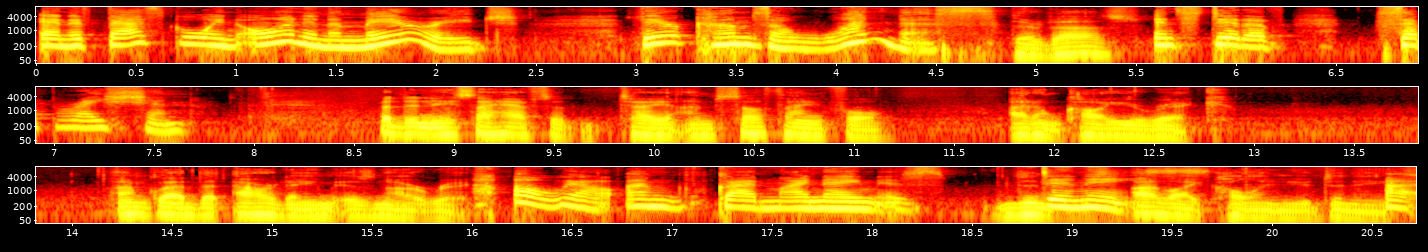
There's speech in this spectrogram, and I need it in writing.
And if that's going on in a marriage, there comes a oneness There does. instead of separation. But Denise, I have to tell you, I'm so thankful I don't call you Rick. I'm glad that our name is not Rick. Oh, well, I'm glad my name is Den- Denise. I like calling you Denise. Uh,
